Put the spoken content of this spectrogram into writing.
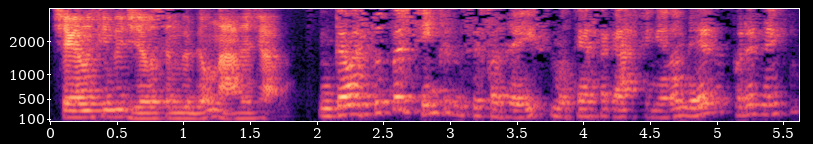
Chega no fim do dia, você não bebeu nada de água. Então é super simples você fazer isso, manter essa garrafinha na mesa, por exemplo,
